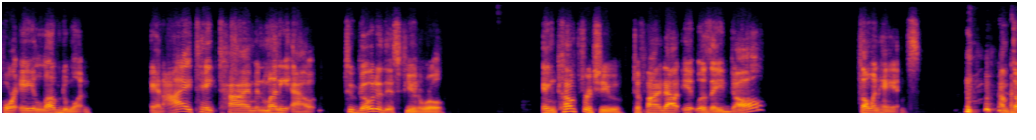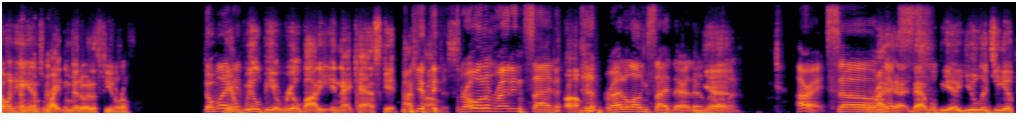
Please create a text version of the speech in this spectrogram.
for a loved one, and I take time and money out to go to this funeral and comfort you to find out it was a doll, throwing hands. I'm throwing hands right in the middle of the funeral. don't blame There will be a real body in that casket. I been promise. throwing them right inside, Promise. right alongside there. Their Yeah. one. All right, so right, next, that, that will be a eulogy of,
